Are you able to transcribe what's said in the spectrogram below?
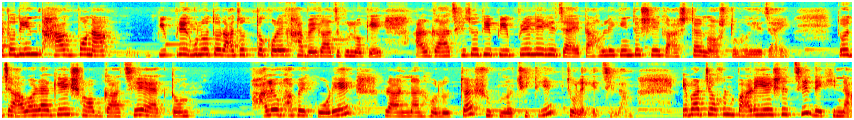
এতদিন থাকব না, পিঁপড়েগুলো তো রাজত্ব করে খাবে গাছগুলোকে। আর গাছে যদি পিঁপড়ে লেগে যায়, তাহলে কিন্তু সেই গাছটা নষ্ট হয়ে যায়। তো যাওয়ার আগে সব গাছে একদম ভালোভাবে করে রান্নার হলুদটা শুকনো ছিটিয়ে চলে গেছিলাম। এবার যখন বাড়ি এসেছি দেখি না,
